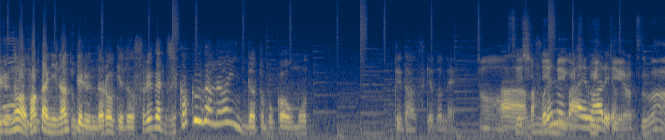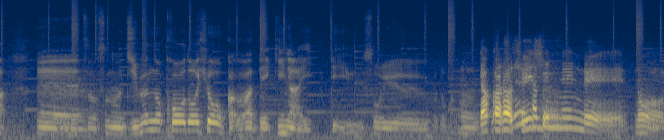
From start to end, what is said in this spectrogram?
るのはバカになってるんだろうけどそれが自覚がないんだと僕は思ってたんですけどね。ああーまあ神年齢が低いっていうそやつは、えーうん。そその自分の行動評価ができないっていうそういうことかな、うんだから精神年齢の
